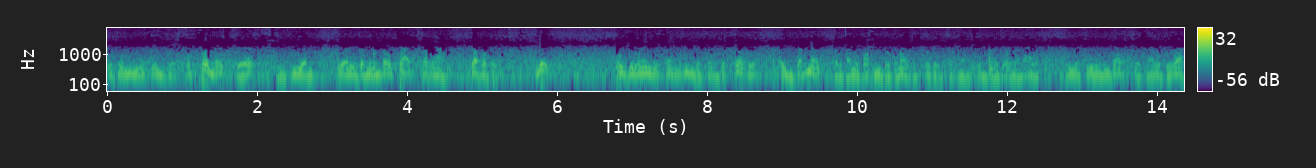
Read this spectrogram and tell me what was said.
que tenia sempre persones que sortien teòricament del xat per anar cap a París. Bé, últimament estem llegint bastantes coses a internet, per tant ho poso entre cometes, perquè internet sempre té una fiabilitat que s'ha de posar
